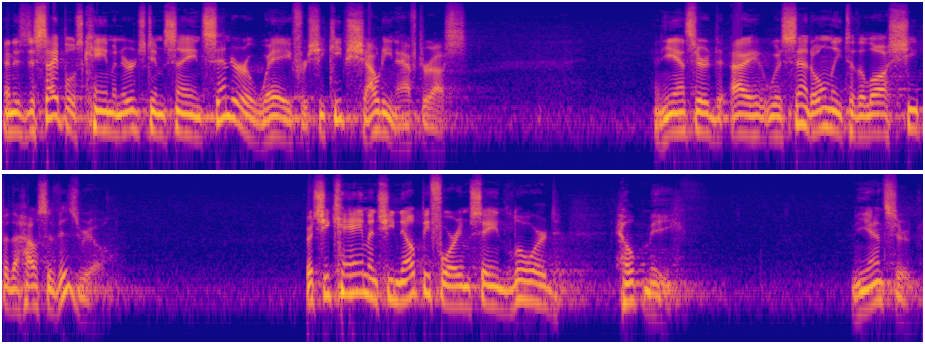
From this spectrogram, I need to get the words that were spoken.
And his disciples came and urged him, saying, Send her away, for she keeps shouting after us. And he answered, I was sent only to the lost sheep of the house of Israel. But she came and she knelt before him, saying, Lord, help me. And he answered,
